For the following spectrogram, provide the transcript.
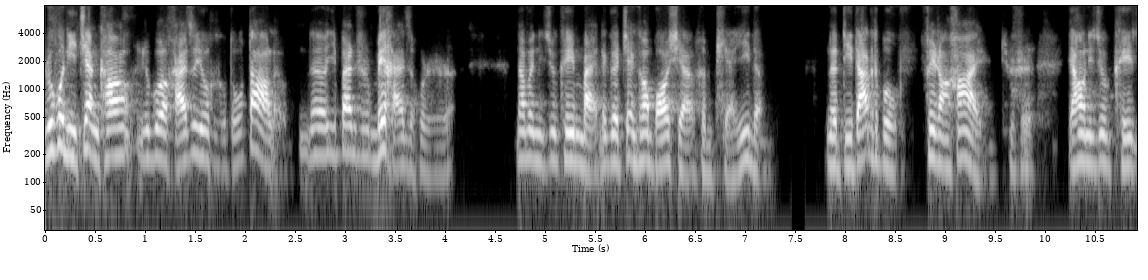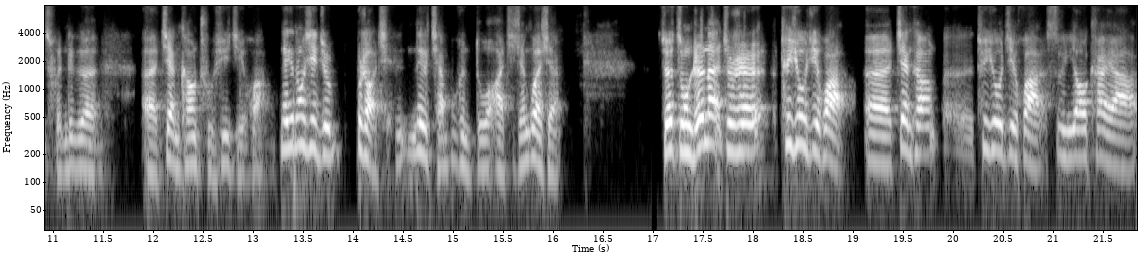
如果你健康，如果孩子有很多大了，那一般是没孩子或者是，那么你就可以买那个健康保险，很便宜的。那 deductible 非常 high，就是，然后你就可以存这个呃健康储蓄计划，那个东西就不少钱，那个钱不很多啊，几千块钱。所以总之呢，就是退休计划，呃，健康呃退休计划，四零幺 K 呀，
